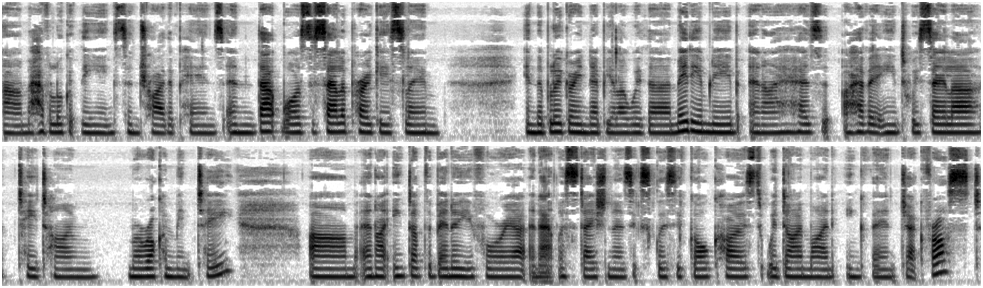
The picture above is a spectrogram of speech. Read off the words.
um, have a look at the inks and try the pens. And that was the Sailor Pro Gear Slim in the blue green nebula with a medium nib and I has I have it inked with Sailor Tea Time Moroccan Mint Tea. Um, and I inked up the Benu Euphoria and Atlas Stationers exclusive Gold Coast with Diamine Inkvent Jack Frost.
